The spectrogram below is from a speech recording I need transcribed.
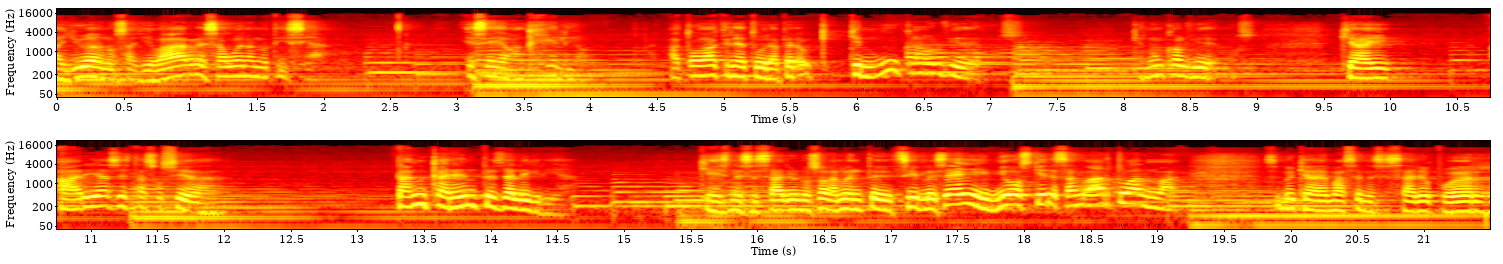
ayúdanos a llevar esa buena noticia, ese evangelio a toda criatura, pero que, que nunca olvidemos, que nunca olvidemos que hay áreas de esta sociedad tan carentes de alegría que es necesario no solamente decirles, hey, Dios quiere salvar tu alma, sino que además es necesario poder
